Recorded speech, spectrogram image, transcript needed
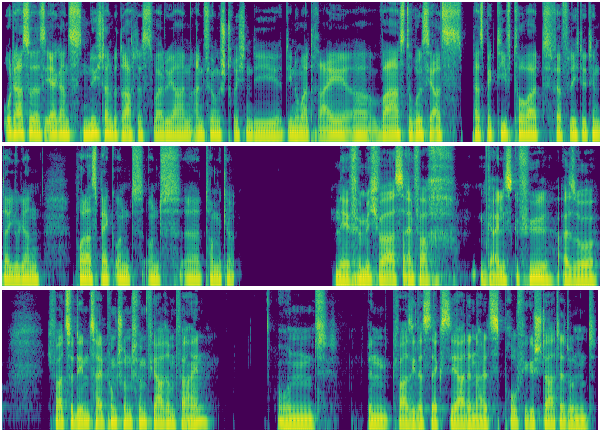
Oder hast du das eher ganz nüchtern betrachtet, weil du ja in Anführungsstrichen die, die Nummer drei äh, warst? Du wurdest ja als Perspektivtorwart verpflichtet hinter Julian Pollersbeck und, und äh, Tom Mickel. Nee, für mich war es einfach ein geiles Gefühl. Also ich war zu dem Zeitpunkt schon fünf Jahre im Verein und bin quasi das sechste Jahr dann als Profi gestartet und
